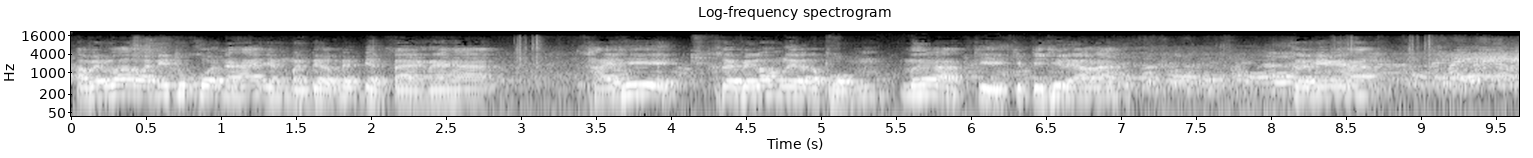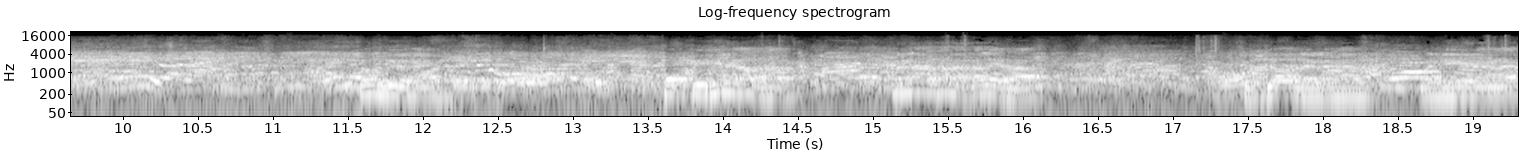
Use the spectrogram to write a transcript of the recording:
เอาเป็นว่าวันนี้ทุกคนนะฮะยังเหมือนเดิมไม่เปลี่ยนแปลงนะฮะ ใครที่เคยไปล่องเรือกับผมเมื่อกี่กี่ปีที่แล้วนะ เคยมีไหมฮะ ล่องเรือไง หกปีที่แล้วเหรอครับ มันนานขนาดนั้นเลยเหรอครับ สุดยอดเลยนะครับ วันนี้นะฮะ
